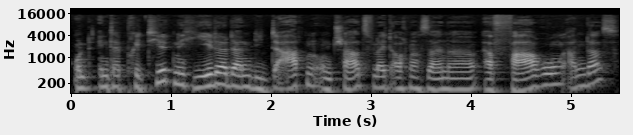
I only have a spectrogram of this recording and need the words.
Und interpretiert nicht jeder dann die Daten und Charts vielleicht auch nach seiner Erfahrung anders?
